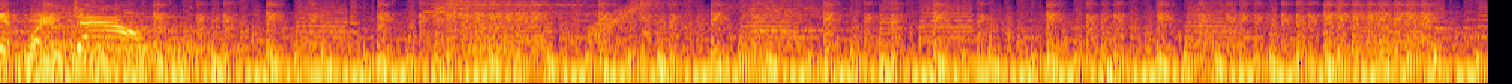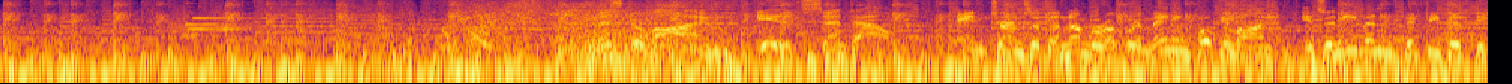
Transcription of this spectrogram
It went down! Mr. Mime is sent out. In terms of the number of remaining Pokemon, it's an even 50-50.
